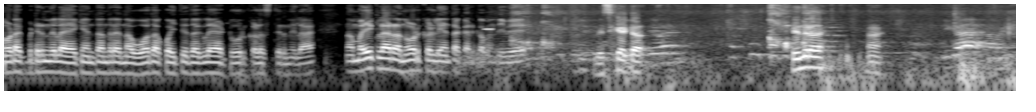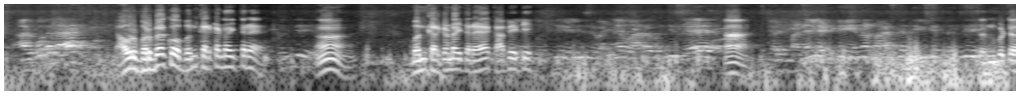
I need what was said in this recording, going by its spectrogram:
ನೋಡಕ್ಕೆ ಬಿಟ್ಟಿರಲಿಲ್ಲ. ಯಾಕೆ ಅಂತಂದರೆ ನಾವು ಓದಕ್ಕೆ ಹೋಯ್ತಿದ್ದಾಗಲೇ ಟೂರ್ ಕಳಿಸ್ತಿರ್ಲಿಲ್ಲ. ನಮ್ಮ ಮೈಕ್ಲಾರ ನೋಡ್ಕೊಳ್ಳಿ ಅಂತ ಕರ್ಕೊಬಂದೀವಿ ಬಿಸ್ಕೆಟು. ತಿಂದ್ರ ಹಾಂ. ಅವ್ರು ಬರಬೇಕು ಬಂದು ಕರ್ಕೊಂಡು ಹೋಗ್ತಾರೆ. ಹಾಂ. ಬಂದು ಕರ್ಕೊಂಡು ಹೋಯ್ತಾರೆ, ಕಾಪಿ ಟೀ ಹಾಂ. ತಂದ್ಬಿಟ್ಟು.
